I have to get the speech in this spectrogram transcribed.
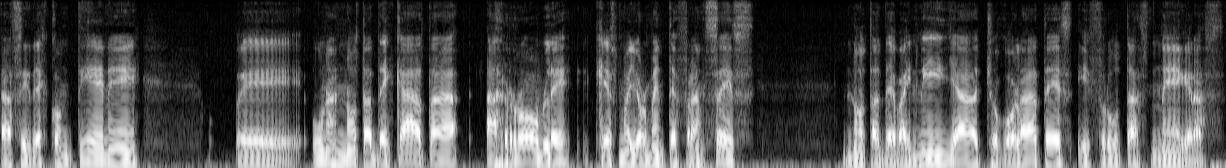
acidez contiene eh, unas notas de cata a roble, que es mayormente francés, notas de vainilla, chocolates y frutas negras.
